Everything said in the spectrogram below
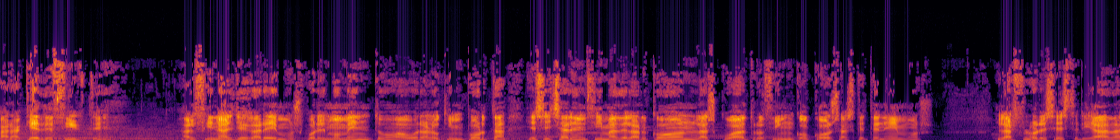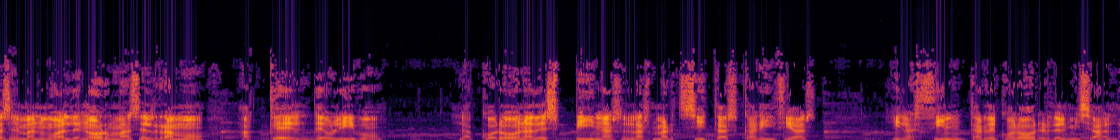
¿Para qué decirte? Al final llegaremos. Por el momento, ahora lo que importa es echar encima del arcón las cuatro o cinco cosas que tenemos. Las flores estriadas, el manual de normas, el ramo aquel de olivo, la corona de espinas las marchitas caricias y las cintas de colores del misal.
